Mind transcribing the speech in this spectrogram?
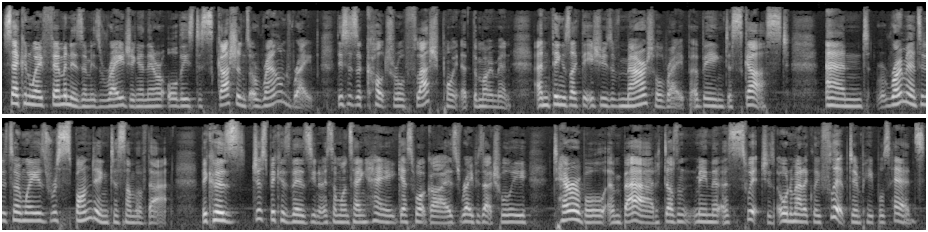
second wave feminism is raging and there are all these discussions around rape. This is a cultural flashpoint at the moment, and things like the issues of marital rape are being discussed. And romance in its own way is responding to some of that. Because just because there's, you know, someone saying, hey, guess what, guys, rape is actually terrible and bad doesn't mean that a switch is automatically flipped in people's heads.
